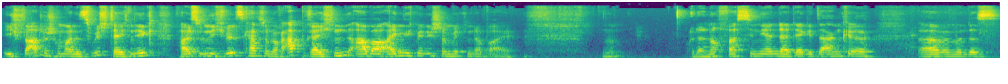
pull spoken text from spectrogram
ich starte schon mal eine Switch-Technik. Falls du nicht willst, kannst du noch abbrechen, aber eigentlich bin ich schon mitten dabei. Ne? Oder noch faszinierender der Gedanke, äh, wenn man das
